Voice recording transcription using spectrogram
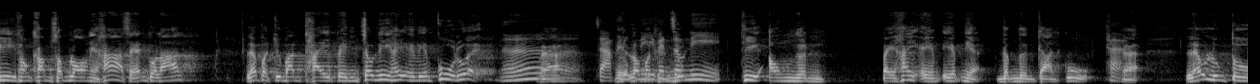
มีทองคำสำรองเนี่ยห้าแสนกว่าล้าน แล้วปัจจุบันไทยเป็นเจ้าหนี้ให้เอเอฟกู้ด้วยอ่านนะจากลูกหนี้รมถึงเป็นเจ้าหนี้ยุคที่เอาเงินไปให้ AMF เนี่ยดำเนินการกู้ค่ะนะแล้วลุงตู่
